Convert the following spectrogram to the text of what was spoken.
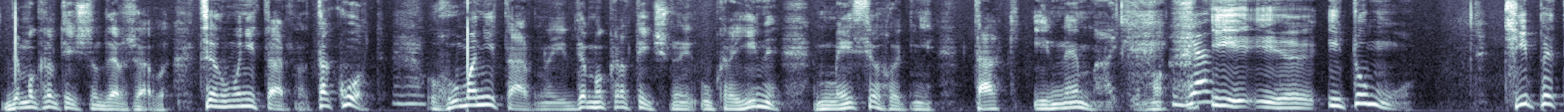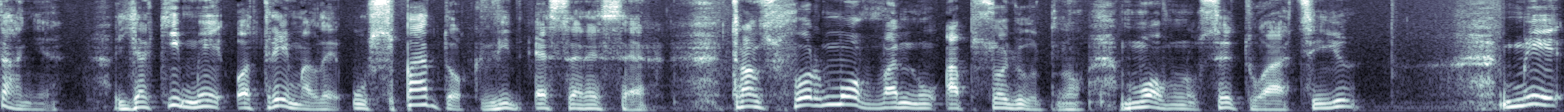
демократична держава це гуманітарна. Так от, гуманітарної демократичної України ми сьогодні так і не маємо. Я- І, і, і тому ті питання, які ми отримали у спадок від СРСР, трансформовану абсолютно мовну ситуацію, ми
